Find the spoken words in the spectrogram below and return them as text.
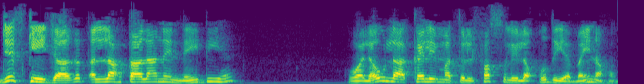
جس کی اجازت اللہ تعالی نے نہیں دی ہے۔ ولولا کلمت الفصل لقضی بینہم۔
